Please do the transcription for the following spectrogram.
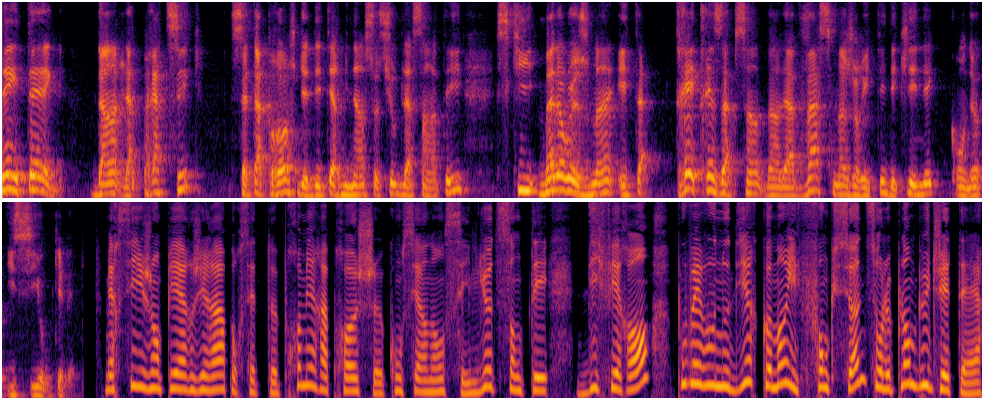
intègre dans la pratique cette approche des déterminants sociaux de la santé, ce qui malheureusement est très, très absent dans la vaste majorité des cliniques qu'on a ici au Québec. Merci Jean-Pierre Girard pour cette première approche concernant ces lieux de santé différents. Pouvez-vous nous dire comment ils fonctionnent sur le plan budgétaire?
